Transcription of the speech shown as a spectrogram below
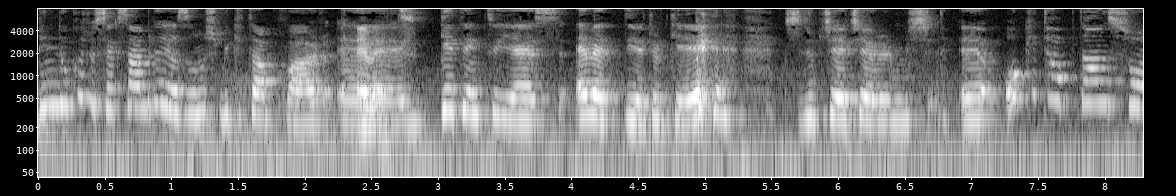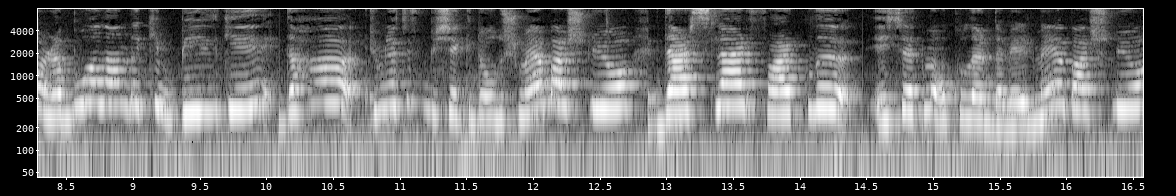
1981'de yazılmış bir kitap var. Ee, evet. Getting to Yes, evet diye Türkiye'ye Türkçe'ye çevrilmiş. Ee, o kitaptan sonra bu alandaki bilgi daha kümülatif bir şekilde oluşmaya başlıyor. Dersler farklı işletme okullarında verilmeye başlıyor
